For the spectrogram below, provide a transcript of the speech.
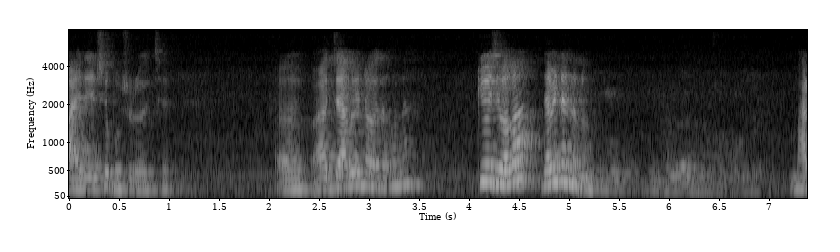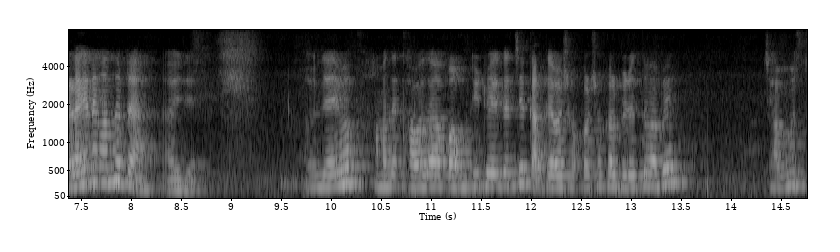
বাইরে এসে বসে রয়েছে। আর যাবে না দেখো না। কী হয়েছে বাবা? যাবি না কেন? ভালো লাগে না গন্ধটা? ওই যে। যাই হোক, আমাদের খাওয়া দাওয়া কমপ্লিট হয়ে গেছে, কালকে আবার সকাল সকাল বেরোতে হবে। সমস্ত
